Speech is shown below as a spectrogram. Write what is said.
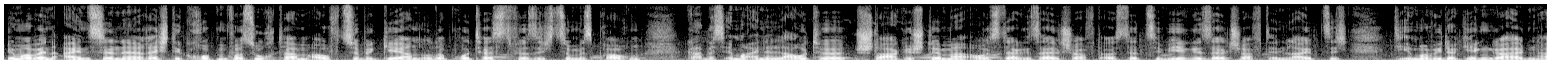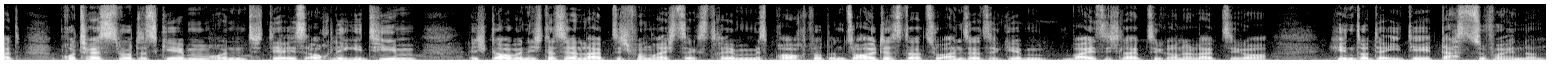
Immer wenn einzelne rechte Gruppen versucht haben aufzubegehren oder Protest für sich zu missbrauchen, gab es immer eine laute, starke Stimme aus der Gesellschaft, aus der Zivilgesellschaft in Leipzig, die immer wieder gegengehalten hat. Protest wird es geben und der ist auch legitim. Ich glaube nicht, dass er in Leipzig von Rechtsextremen missbraucht wird und sollte es dazu Ansätze geben, weiß ich Leipzigerinnen und Leipziger hinter der Idee, das zu verhindern.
